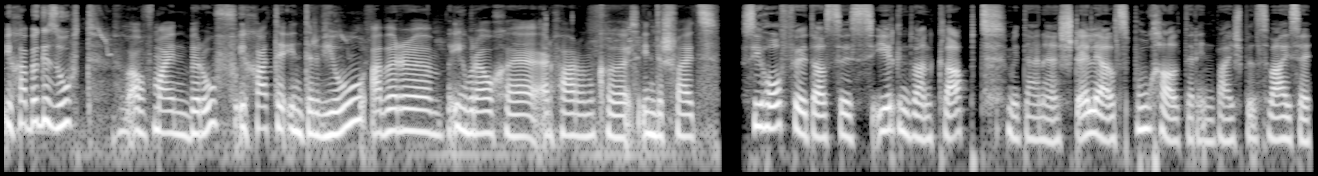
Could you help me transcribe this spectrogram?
Ich habe gesucht auf meinen Beruf. Ich hatte Interview, aber äh, ich brauche Erfahrung äh, in der Schweiz. Sie hoffe, dass es irgendwann klappt mit einer Stelle als Buchhalterin beispielsweise.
